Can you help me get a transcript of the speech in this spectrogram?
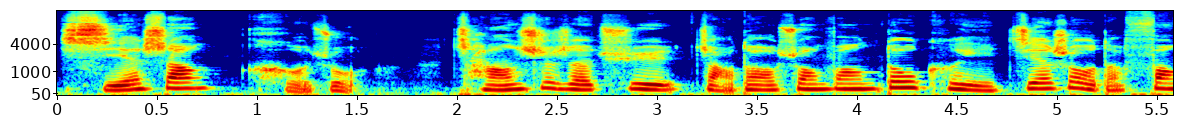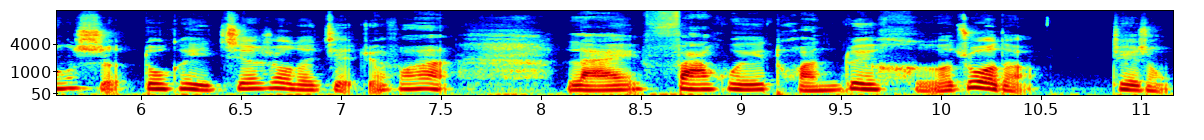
协商合作，尝试着去找到双方都可以接受的方式，都可以接受的解决方案，来发挥团队合作的这种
